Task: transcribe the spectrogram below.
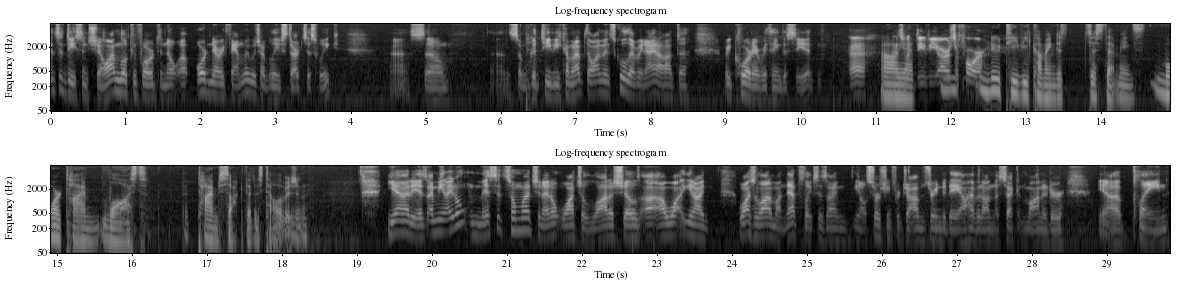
it's a decent show. I'm looking forward to No Ordinary Family, which I believe starts this week. Uh, so uh, some good TV coming up. Though I'm in school every night, I'll have to record everything to see it. Uh, Oh, that's yeah. what DVRs are for. New TV coming just just that means more time lost. The time suck that is television. Yeah, it is. I mean, I don't miss it so much, and I don't watch a lot of shows. I, I you know, I watch a lot of them on Netflix as I'm, you know, searching for jobs during the day. I'll have it on the second monitor, you know, playing.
